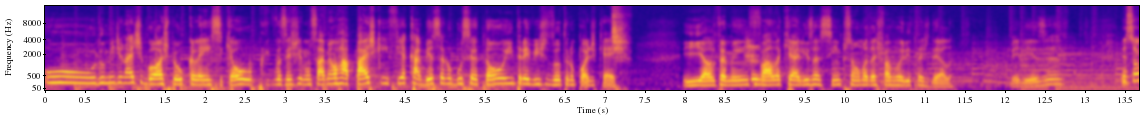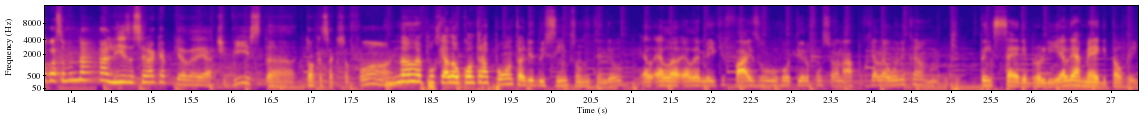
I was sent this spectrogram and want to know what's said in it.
o do Midnight Gospel, o Clancy, que é o. Que vocês que não sabem, é o rapaz que enfia a cabeça no bucetão e entrevista os outros no podcast. E ela também fala que a Lisa Simpson é uma das favoritas dela. Beleza. O pessoal gosta muito da Lisa, será que é porque ela é ativista, toca saxofone? Não, é porque ela é o contraponto ali dos Simpsons, entendeu? Ela, ela, ela é meio que faz o roteiro funcionar porque ela é a única que tem cérebro ali. Ela é a Meg, talvez.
